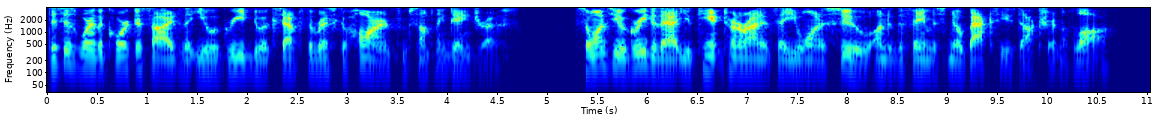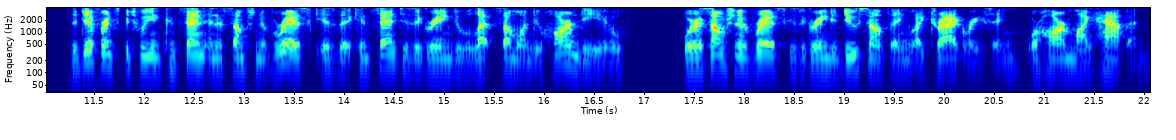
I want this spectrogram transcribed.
This is where the court decides that you agreed to accept the risk of harm from something dangerous. So once you agree to that, you can't turn around and say you want to sue under the famous no backsies doctrine of law. The difference between consent and assumption of risk is that consent is agreeing to let someone do harm to you, where assumption of risk is agreeing to do something, like drag racing, where harm might happen.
